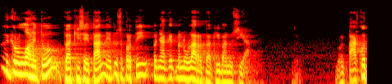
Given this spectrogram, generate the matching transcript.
Zikrullah itu bagi setan itu seperti penyakit menular bagi manusia. Takut,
